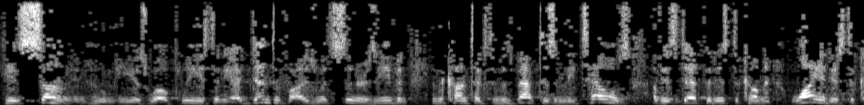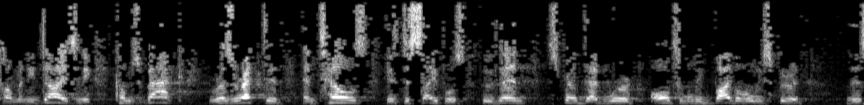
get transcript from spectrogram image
his Son in whom he is well pleased. And he identifies with sinners even in the context of his baptism. And he tells of his death that is to come and why it is to come. And he dies and he comes back resurrected and tells his disciples, who then spread that word ultimately by the Holy Spirit, this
